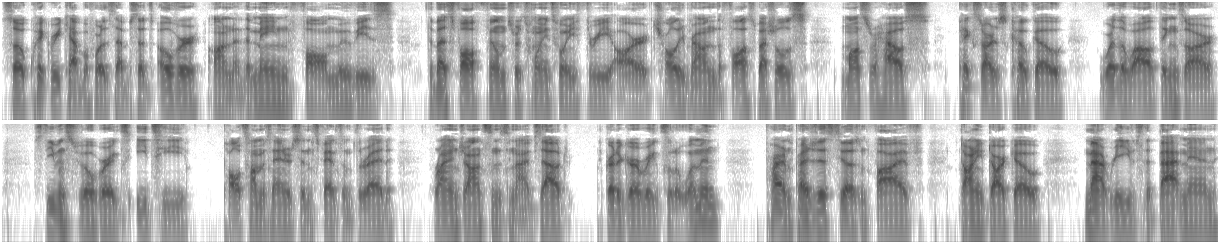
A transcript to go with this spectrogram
So, quick recap before this episode's over on the main fall movies. The best fall films for 2023 are Charlie Brown The Fall Specials, Monster House, Pixar's Coco, where the Wild Things Are, Steven Spielberg's E.T., Paul Thomas Anderson's Phantom Thread, Rian Johnson's Knives Out, Greta Gerwig's Little Women, Pride and Prejudice 2005, Donnie Darko, Matt Reeves' The Batman,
